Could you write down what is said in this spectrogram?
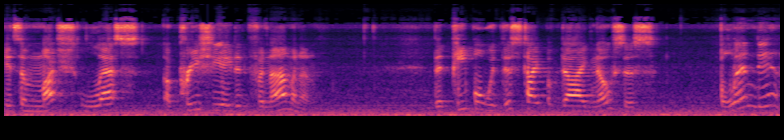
It's a much less appreciated phenomenon that people with this type of diagnosis blend in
